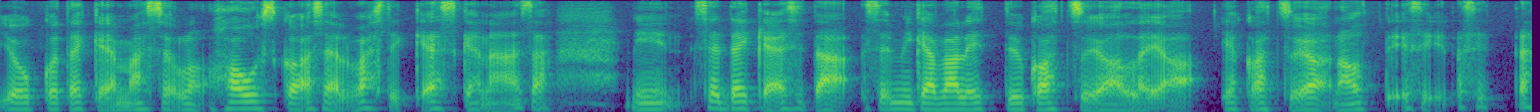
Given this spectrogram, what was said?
joukko tekemässä, jolla on hauskaa selvästi keskenäänsä, niin se tekee sitä, se mikä välittyy katsojalle ja, ja katsoja nauttii siitä sitten.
